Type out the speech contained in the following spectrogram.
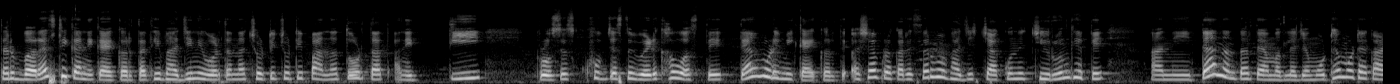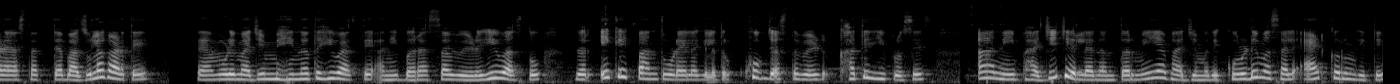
तर बऱ्याच ठिकाणी काय करतात ही भाजी निवडताना छोटी छोटी पानं तोडतात आणि ती प्रोसेस खूप जास्त वेळखाऊ असते. त्यामुळे मी काय करते अशा प्रकारे सर्व भाजी चाकूने चिरून घेते आणि त्यानंतर त्यामधल्या ज्या मोठ्या मोठ्या काळ्या असतात त्या बाजूला काढते. त्यामुळे माझी मेहनतही वाचते आणि बराचसा वेळही वाचतो. जर एक एक पान तोडायला गेलं तर खूप जास्त वेळ खाते ही प्रोसेस आणि भाजी चिरल्यानंतर मी या भाजीमध्ये कोरडे मसाले ॲड करून घेते.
